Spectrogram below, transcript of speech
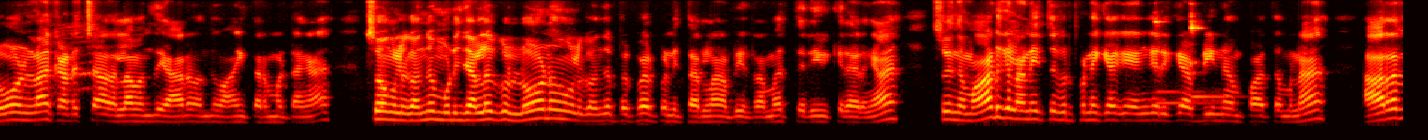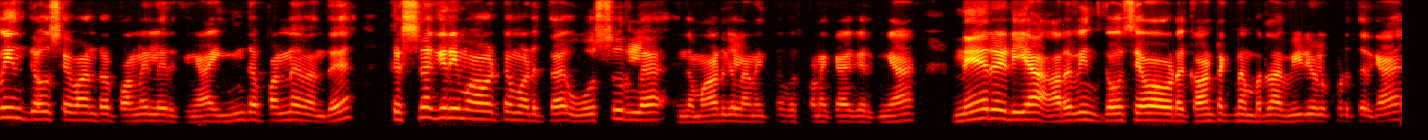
லோன்லாம் கிடைச்சா அதெல்லாம் வந்து யாரும் வந்து வாங்கி தர மாட்டாங்க ஸோ உங்களுக்கு வந்து முடிஞ்ச அளவுக்கு லோனும் உங்களுக்கு வந்து ப்ரிப்பேர் பண்ணி தரலாம் அப்படின்ற மாதிரி தெரிவிக்கிறாருங்க. ஸோ இந்த மாடுகள் அனைத்து விற்பனைக்காக எங்கே இருக்குது அப்படின்னு நம்ம பார்த்தோம்னா அரவிந்த் கௌசேவான்ற பண்ணையில் இருக்குங்க. இந்த பண்ணை வந்து கிருஷ்ணகிரி மாவட்டம் அடுத்த ஒசூரில் இந்த மாடுகள் அனைத்தும் விற்பனைக்காக இருக்குங்க. நேரடியாக அரவிந்த் கௌசேவாவோட காண்டாக்ட் நம்பர் தான் வீடியோவில் கொடுத்துருக்கேன்.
